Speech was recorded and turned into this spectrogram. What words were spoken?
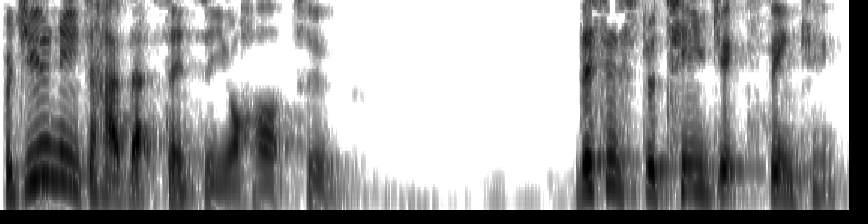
But you need to have that sense in your heart too. This is strategic thinking.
